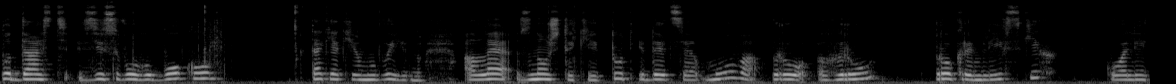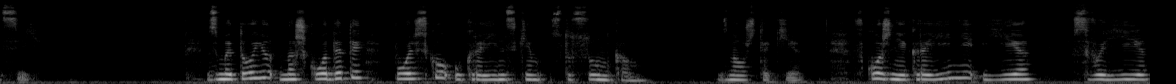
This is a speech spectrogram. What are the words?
подасть зі свого боку, так як йому вигідно. Але знову ж таки, тут йдеться мова про гру про кремлівських коаліцій з метою нашкодити польсько-українським стосункам. Знову ж таки, в кожній країні є свої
